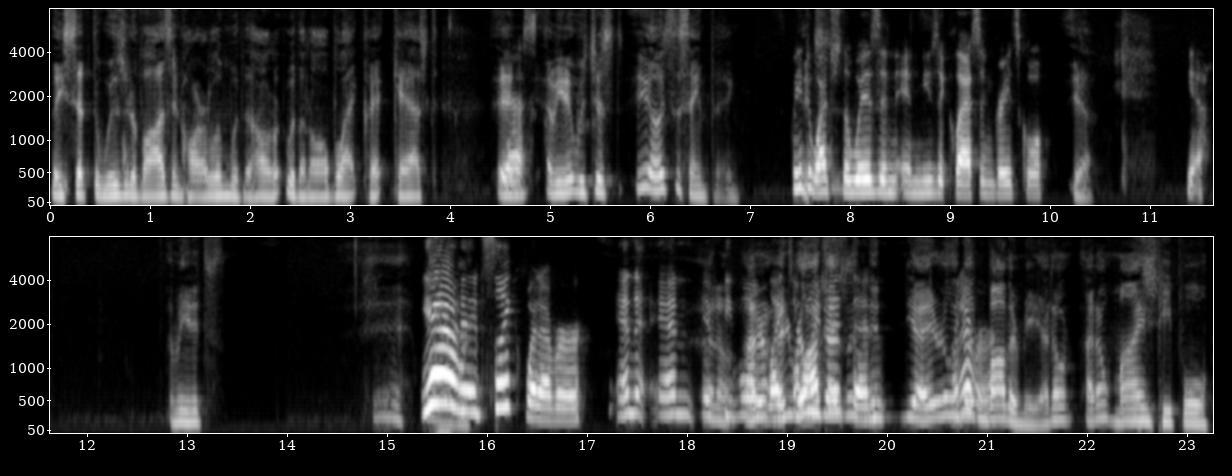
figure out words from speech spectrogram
they set the Wizard of Oz in Harlem with a with an all black cast. And, Yes. I mean, it was just, you know, it's the same thing. We had to watch The Wiz in, in music class in grade school. Yeah. Yeah. I mean, it's eh, Yeah, it's like whatever. And and if people I like it to really watch it, doesn't- then yeah, it really whatever. doesn't bother me. I don't I don't mind people.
